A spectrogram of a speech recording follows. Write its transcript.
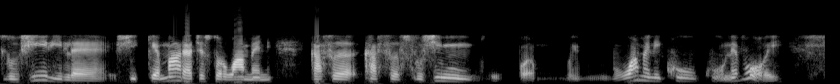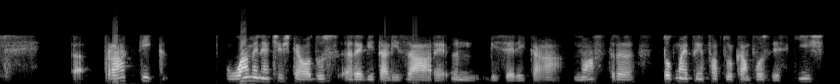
slujirile și chemarea acestor oameni ca să, ca să slujim oamenii cu, cu nevoi. Practic, oamenii aceștia au adus revitalizare în biserica noastră, tocmai prin faptul că am fost deschiși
